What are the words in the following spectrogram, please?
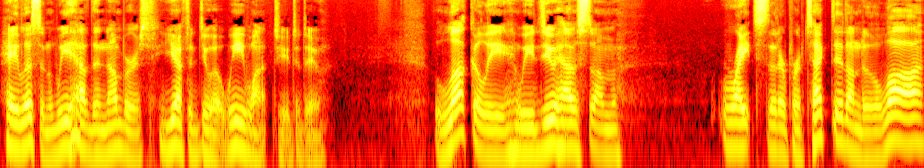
hey, listen, we have the numbers. You have to do what we want you to do. Luckily, we do have some rights that are protected under the law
